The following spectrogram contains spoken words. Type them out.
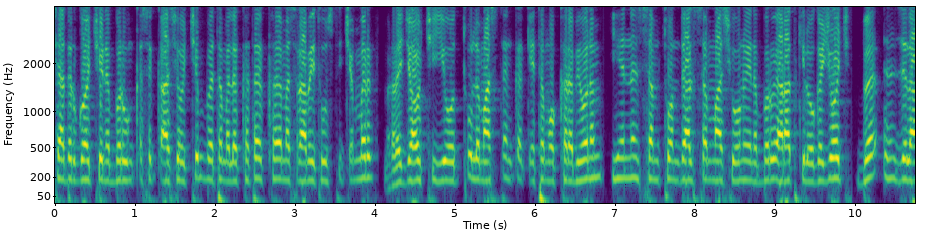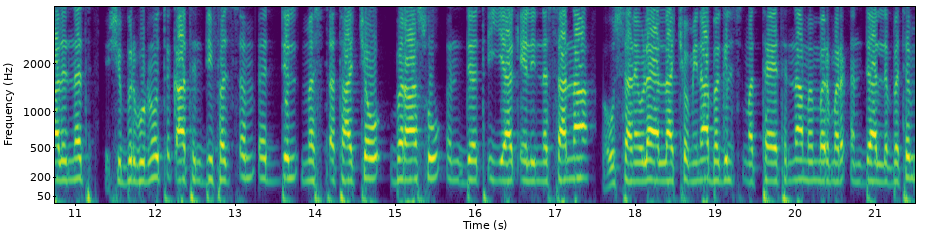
ሲያደርጓቸው የነበሩ እንቅስቃሴዎችን በተመለከተ ከመስሪያ ቤቱ ውስጥ ጭምር መረጃዎች እየወጡ ለማስጠንቀቅ የተሞከረ ቢሆንም ይህንን ሰምቶ እንዳልሰማ ሲሆኑ የነበሩ የአራት ኪሎ ገዢዎች በእንዝላልነት የሽብር ቡድኑ ጥቃት እንዲፈጽም እድል መስጠታቸው በራሱ እንደ ጥያቄ ሊነሳና በውሳኔው ላይ ያላቸው ሚና በግልጽ መታየትና መመርመር እንዳለበትም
